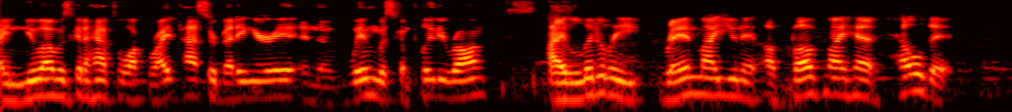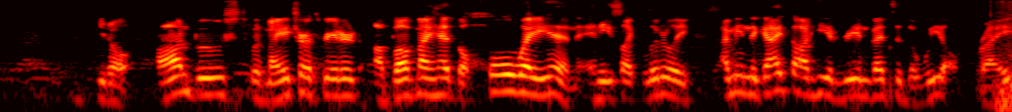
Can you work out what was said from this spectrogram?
I knew I was going to have to walk right past their bedding area, and the wind was completely wrong. I literally ran my unit above my head, held it, you know, on boost with my HR 300 above my head the whole way in. And he's like, literally, I mean, the guy thought he had reinvented the wheel, right?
